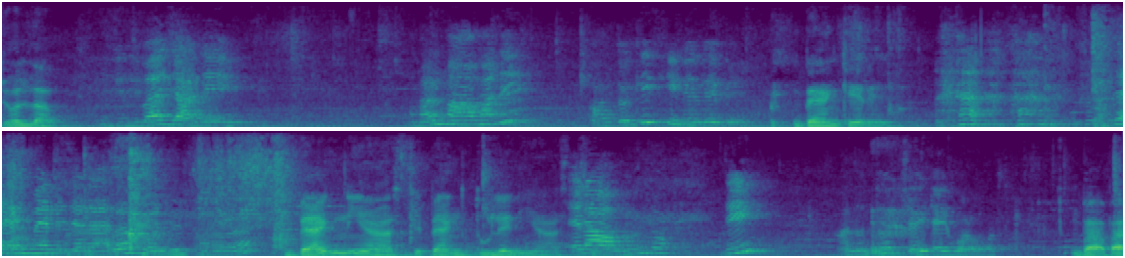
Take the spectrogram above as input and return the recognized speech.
ঝোল দাও। দিদিভাই জানে। আমার মা মানে কত কি কিনে দেবে। ব্যাংকের ব্যাংক ম্যানেজার ব্যাগ নিয়ে আসছে ব্যাংক তুলে নিয়ে আসছে। দি। আনন্দ হচ্ছে এটাই বড় কথা। বাবা।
